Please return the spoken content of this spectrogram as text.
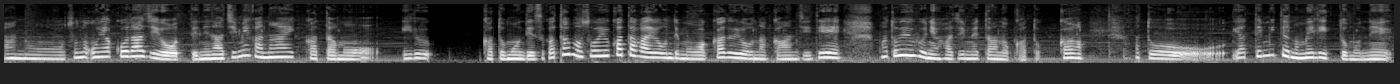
あのその親子ラジオってね馴染みがない方もいるかと思うんですが多分そういう方が読んでも分かるような感じで、まあ、どういうふうに始めたのかとかあとやってみてのメリットもね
